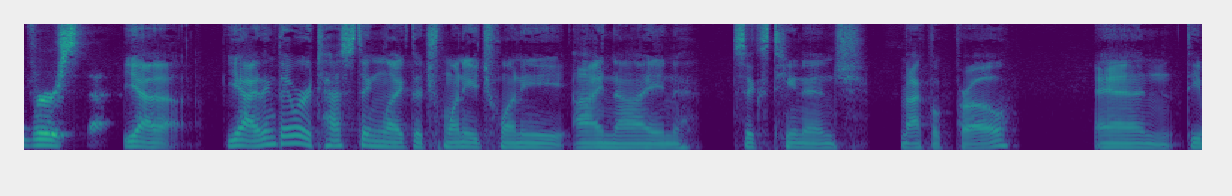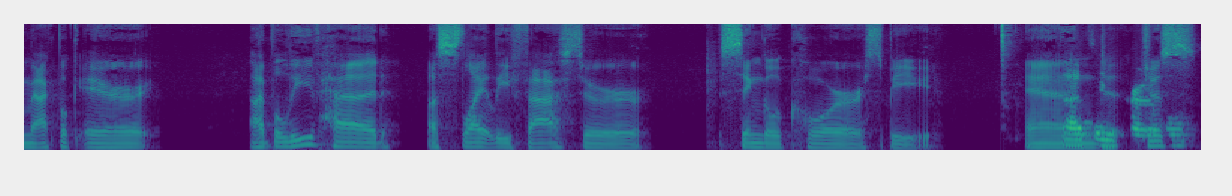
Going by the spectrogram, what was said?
versus that. Yeah, yeah, I think they were testing like the 2020 i9 16 inch MacBook Pro, and the MacBook Air, I believe, had a slightly faster single core speed, and incredible. just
